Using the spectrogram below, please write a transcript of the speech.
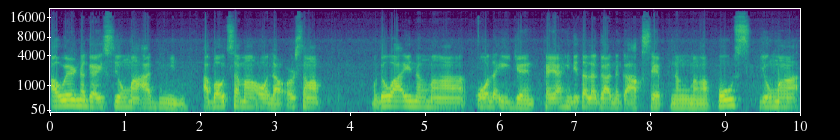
aware na guys yung mga admin about sa mga OLA or sa mga magawain ng mga OLA agent kaya hindi talaga nag-accept ng mga post yung mga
